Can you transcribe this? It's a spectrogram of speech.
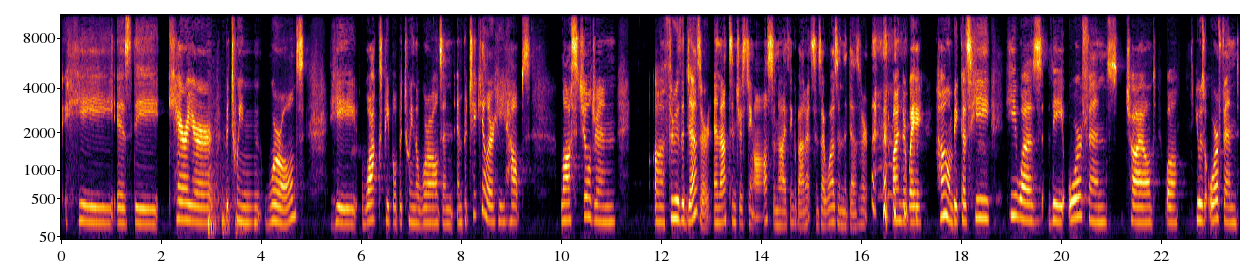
he is the carrier between worlds. He walks people between the worlds, and in particular, he helps lost children uh, through the desert. And that's interesting also now I think about it, since I was in the desert, find their way home because he he was the orphan's child. Well, he was orphaned.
